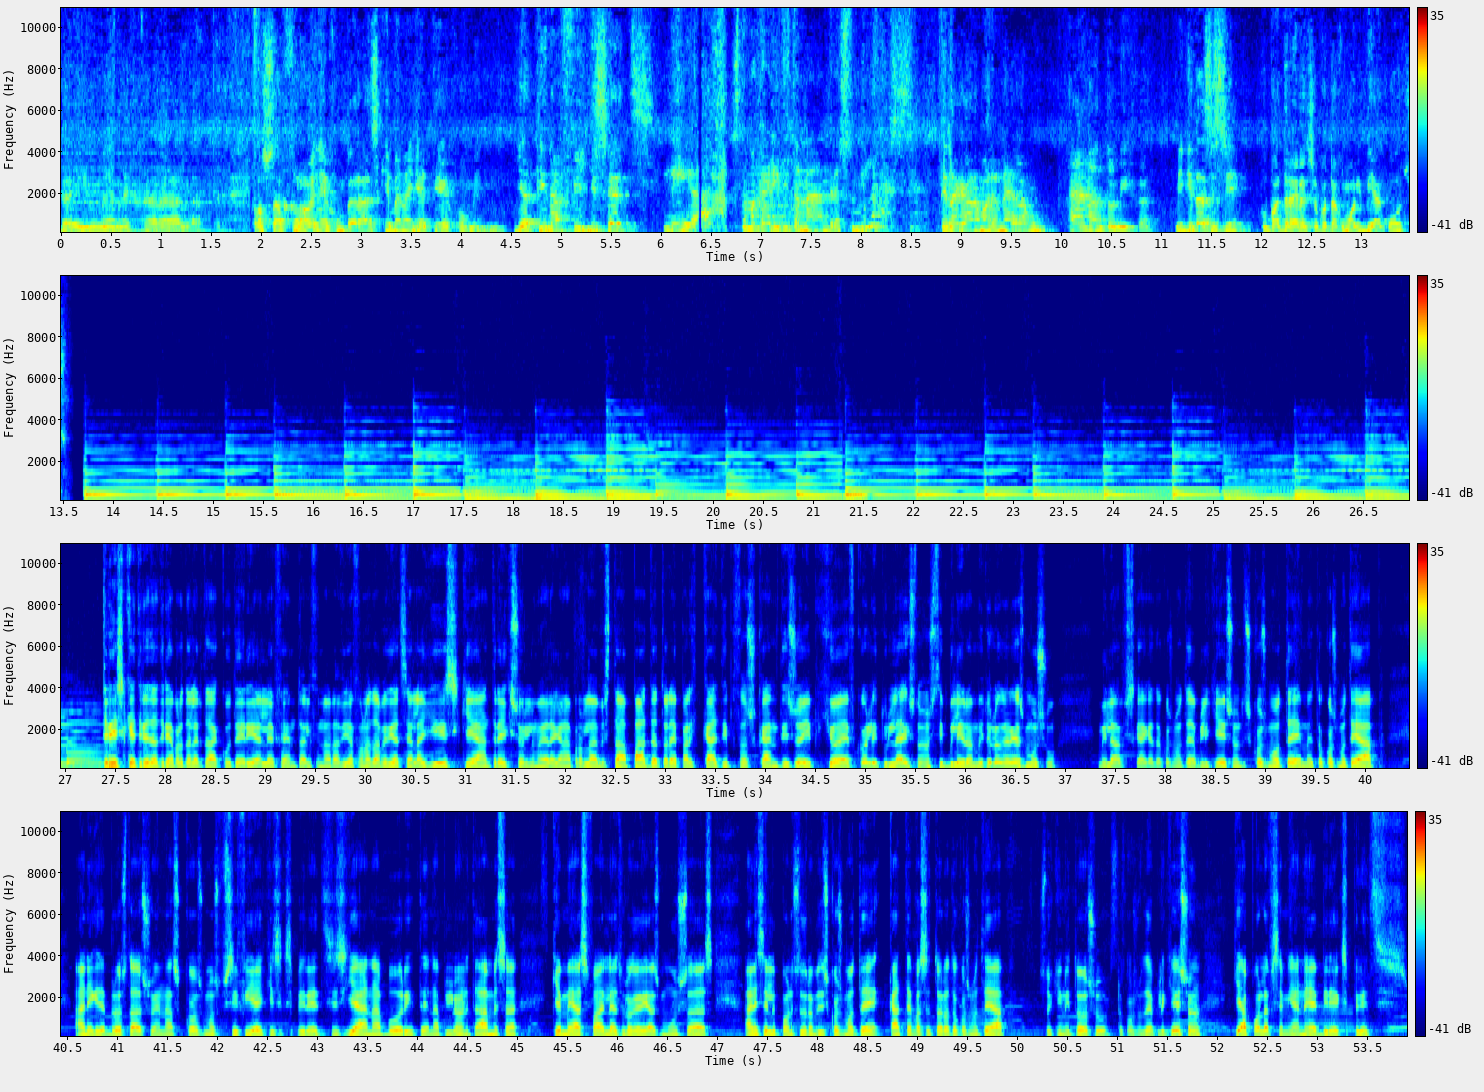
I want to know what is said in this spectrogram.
Καημένα χαράλατε. Τόσα χρόνια έχουν περάσει και εμένα γιατί έχω μείνει; Γιατί να φύγεις έτσι; Λία, στο μακαρίτι τον άντρα σου μιλάς. Τι να κάνω, Μαρινέλα μου; Έναν τον είχα. Μην κοιτάς εσύ που παντρεύεσαι όποτε έχουμε Ολυμπιακούς. 3 και 33 πρώτα λεπτά κουτερία LFM, FM, το αληθινό ραδιόφωνο, τα παιδιά της αλλαγής. Και αν τρέχεις όλη μέρα για να προλάβεις τα πάντα, τώρα υπάρχει κάτι που θα σου κάνει τη ζωή πιο εύκολη, τουλάχιστον στην πληρωμή του λογαριασμού σου. Μιλάω φυσικά για το Κοσμοτέ Application της Κοσμοτέ. Με το Κοσμοτέ App ανοίγεται μπροστά σου ένας κόσμος ψηφιακής εξυπηρέτησης για να μπορείτε να πληρώνετε άμεσα και με ασφάλεια του λογαριασμού σας. Αν είσαι λοιπόν συνδρομητή της Κοσμοτέ, κατέβασε τώρα το Κοσμοτέ App στο κινητό σου, το Κοσμοτέ Application και απόλαυσε μια νέα εμπειρία εξυπηρέτησης.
